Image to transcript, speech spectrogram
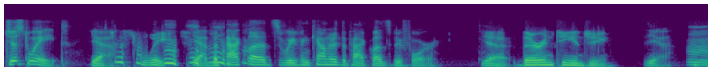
just wait. Yeah. Just wait. Yeah. The Pakleds, we've encountered the Pakleds before. yeah, they're in TNG. Yeah. Hmm.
